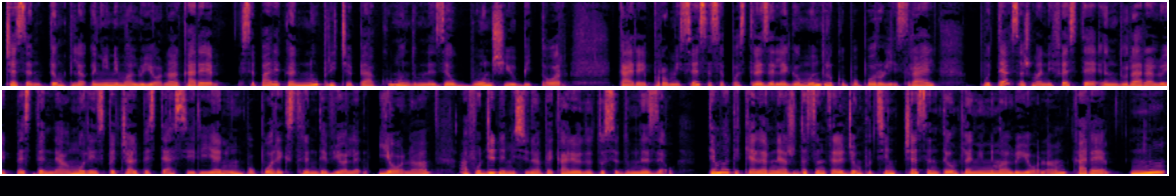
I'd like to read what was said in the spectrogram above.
ce se întâmplă în inima lui Iona, care se pare că nu pricepea cum un Dumnezeu bun și iubitor, care promisese să păstreze legământul cu poporul Israel, putea să-și manifeste îndurarea lui peste neamuri, în special peste asirieni, un popor extrem de violent. Iona a fugit de misiunea pe care o dătuse Dumnezeu. Timothy Keller ne ajută să înțelegem puțin ce se întâmplă în inima lui Iona, care nu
